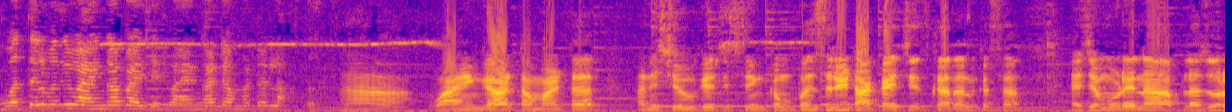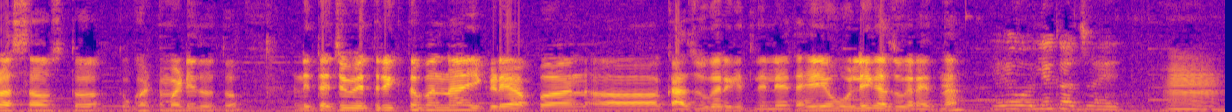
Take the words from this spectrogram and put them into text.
वतलमध्ये वांगा पाहिजे वांगा टमाटर लागतं. हा वांगा टमाटर आणि शेवग्याची शेंग कंपल्सरी टाकायचीच कारण कसं ह्याच्यामुळे ना आपला जो रस्सा असतो तो घटमटीत होतो. आणि त्याच्या व्यतिरिक्त पण ना इकडे आपण अं, काजूगर घेतलेले आहेत. हे ओले काजूगर आहेत ना? हे ओले काजू आहेत. हम्म.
